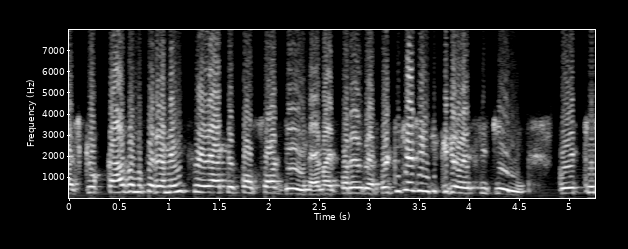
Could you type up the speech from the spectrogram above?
acho que o caso não seria nem ser a questão só gay, né? Mas, por exemplo, por que, que a gente criou esse time? Porque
